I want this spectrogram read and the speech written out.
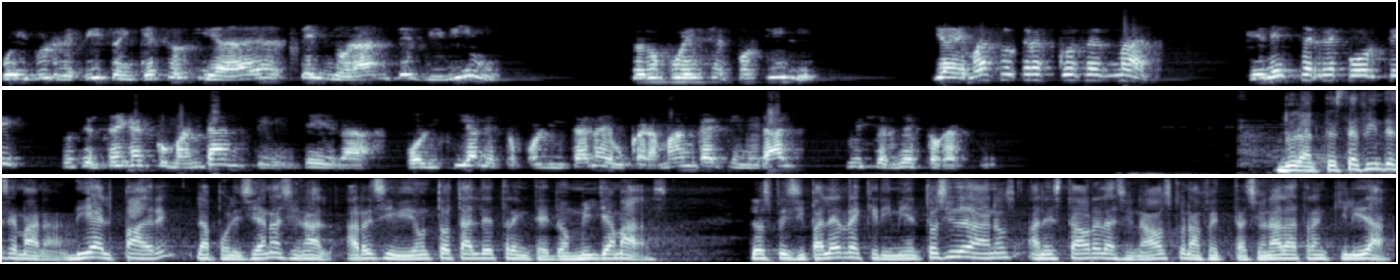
vuelvo y repito, ¿en qué sociedad de ignorantes vivimos? Eso no puede ser posible. Y además otras cosas más, que en este reporte nos entrega el comandante de la Policía Metropolitana de Bucaramanga, el general Luis Ernesto García. Durante este fin de semana, Día del Padre, la Policía Nacional ha recibido un total de 32 mil llamadas. Los principales requerimientos ciudadanos han estado relacionados con afectación a la tranquilidad.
